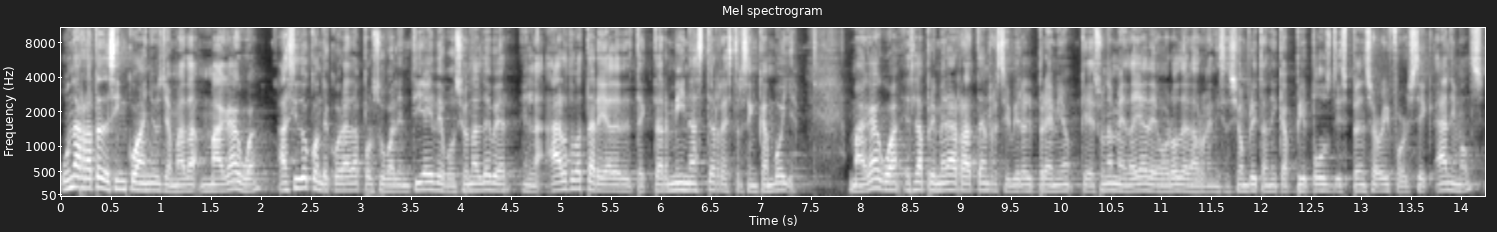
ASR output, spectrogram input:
Una rata de 5 años llamada Magawa ha sido condecorada por su valentía y devoción al deber en la ardua tarea de detectar minas terrestres en Camboya. Magawa es la primera rata en recibir el premio, que es una medalla de oro de la organización británica People's Dispensary for Sick Animals,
